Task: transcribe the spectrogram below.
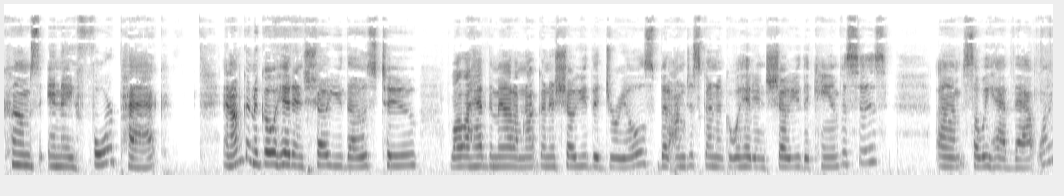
comes in a four pack and I'm going to go ahead and show you those two while I have them out. I'm not going to show you the drills, but I'm just going to go ahead and show you the canvases. Um, so we have that one.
